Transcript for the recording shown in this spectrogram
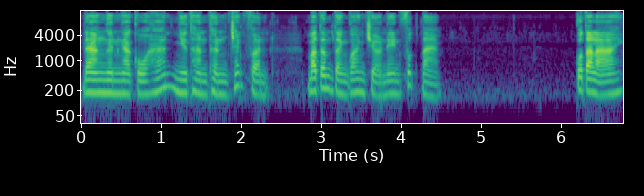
đang ngân nga cô hát như thành thần trách phận mà tâm tình của anh trở nên phức tạp. Cô ta là ai?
